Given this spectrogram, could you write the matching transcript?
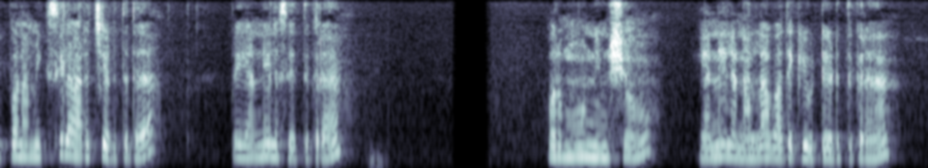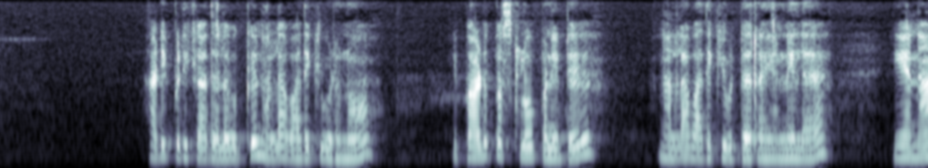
இப்போ நான் மிக்சியில் அரைச்சி எடுத்ததை இப்போ எண்ணெயில் சேர்த்துக்கிறேன். ஒரு மூணு நிமிஷம் எண்ணெயில் நல்லா வதக்கி விட்டு எடுத்துக்கிறேன். அடிப்பிடிக்காத அளவுக்கு நல்லா வதக்கி விடணும். இப்போ அடுப்பை ஸ்லோ பண்ணிவிட்டு நல்லா வதக்கி விட்டுறேன் எண்ணெயில். ஏன்னா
